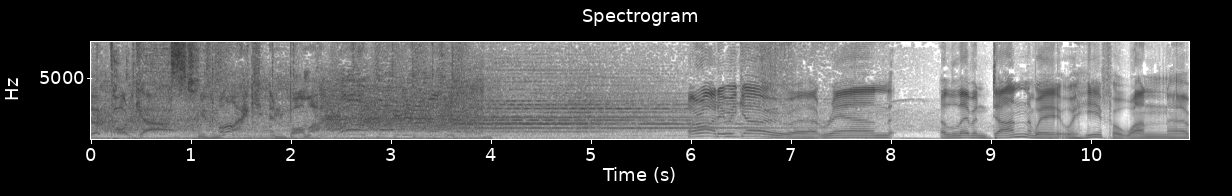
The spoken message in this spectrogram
The podcast with Mike and Bomber. All right, here we go. Uh, round 11 done. We're, we're here for one uh,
